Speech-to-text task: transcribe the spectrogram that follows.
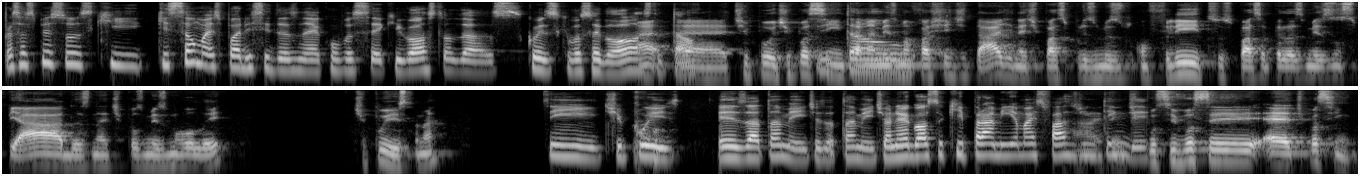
para essas pessoas que, que são mais parecidas, né, com você, que gostam das coisas que você gosta Ah, e tal. É, tipo, tipo assim, tá na Então- mesma faixa de idade, né? Tipo, passa pelos mesmos conflitos, passa pelas mesmas piadas, né? Tipo, os mesmos rolê. Tipo isso, né? Sim, tipo isso. Exatamente, exatamente. É um negócio que pra mim é mais fácil de Ah, entendi. entender. Tipo, se você. É, tipo assim,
